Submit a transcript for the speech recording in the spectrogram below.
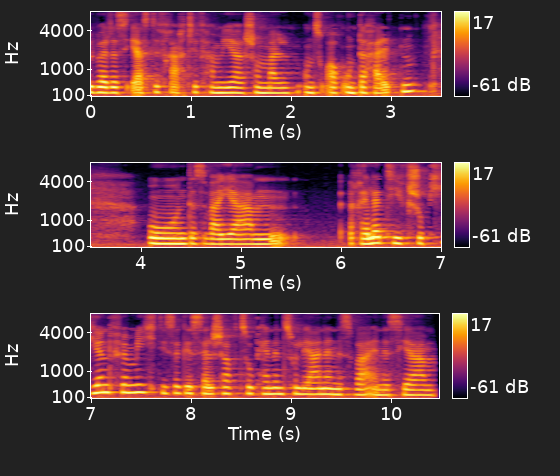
über das erste Frachtschiff haben wir schon mal uns auch unterhalten. Und das war ja relativ schockierend für mich, diese Gesellschaft so kennenzulernen. Es war eine sehr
